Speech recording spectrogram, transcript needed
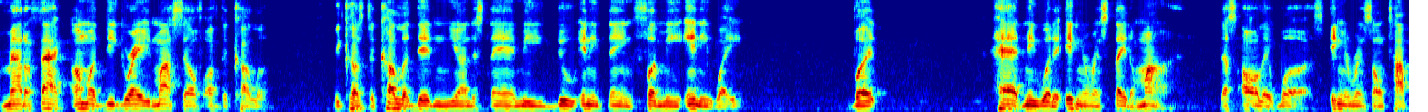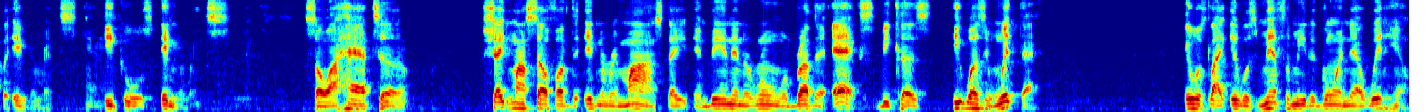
Matter of fact, I'm gonna degrade myself of the color because the color didn't, you understand me, do anything for me anyway, but had me with an ignorant state of mind. That's all it was. Ignorance on top of ignorance equals ignorance. So I had to shake myself of the ignorant mind state and being in the room with brother X because he wasn't with that. It was like it was meant for me to go in there with him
